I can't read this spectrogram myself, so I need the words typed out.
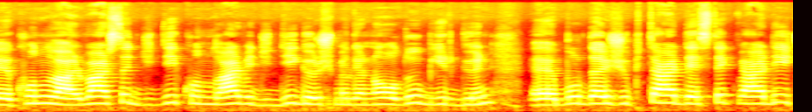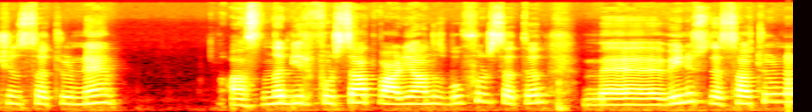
e, konular varsa ciddi konular ve ciddi görüşmelerin olduğu bir gün. E, burada Jüpiter destek verdiği için Satürn'e aslında bir fırsat var. Yalnız bu fırsatın e, Venüs ile Satürn,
